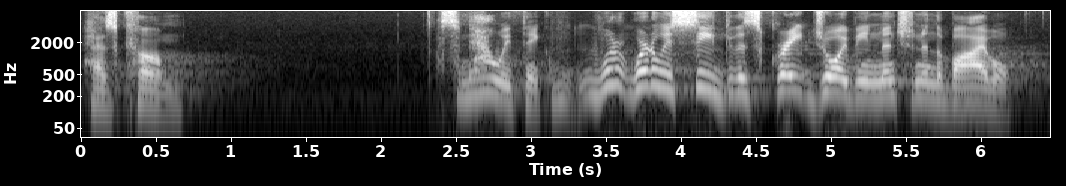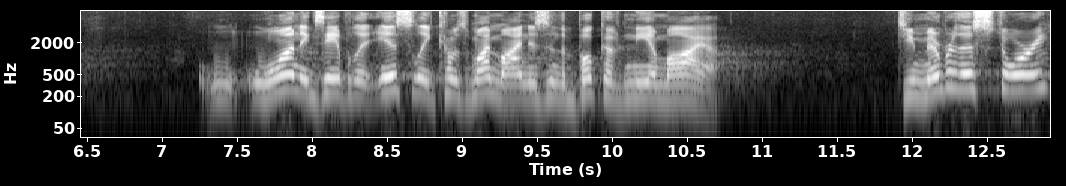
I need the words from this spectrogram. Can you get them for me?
has come. So now we think, where, where, do we see this great joy being mentioned in the Bible? One example that instantly comes to my mind is in the book of Nehemiah. Do you remember this story?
